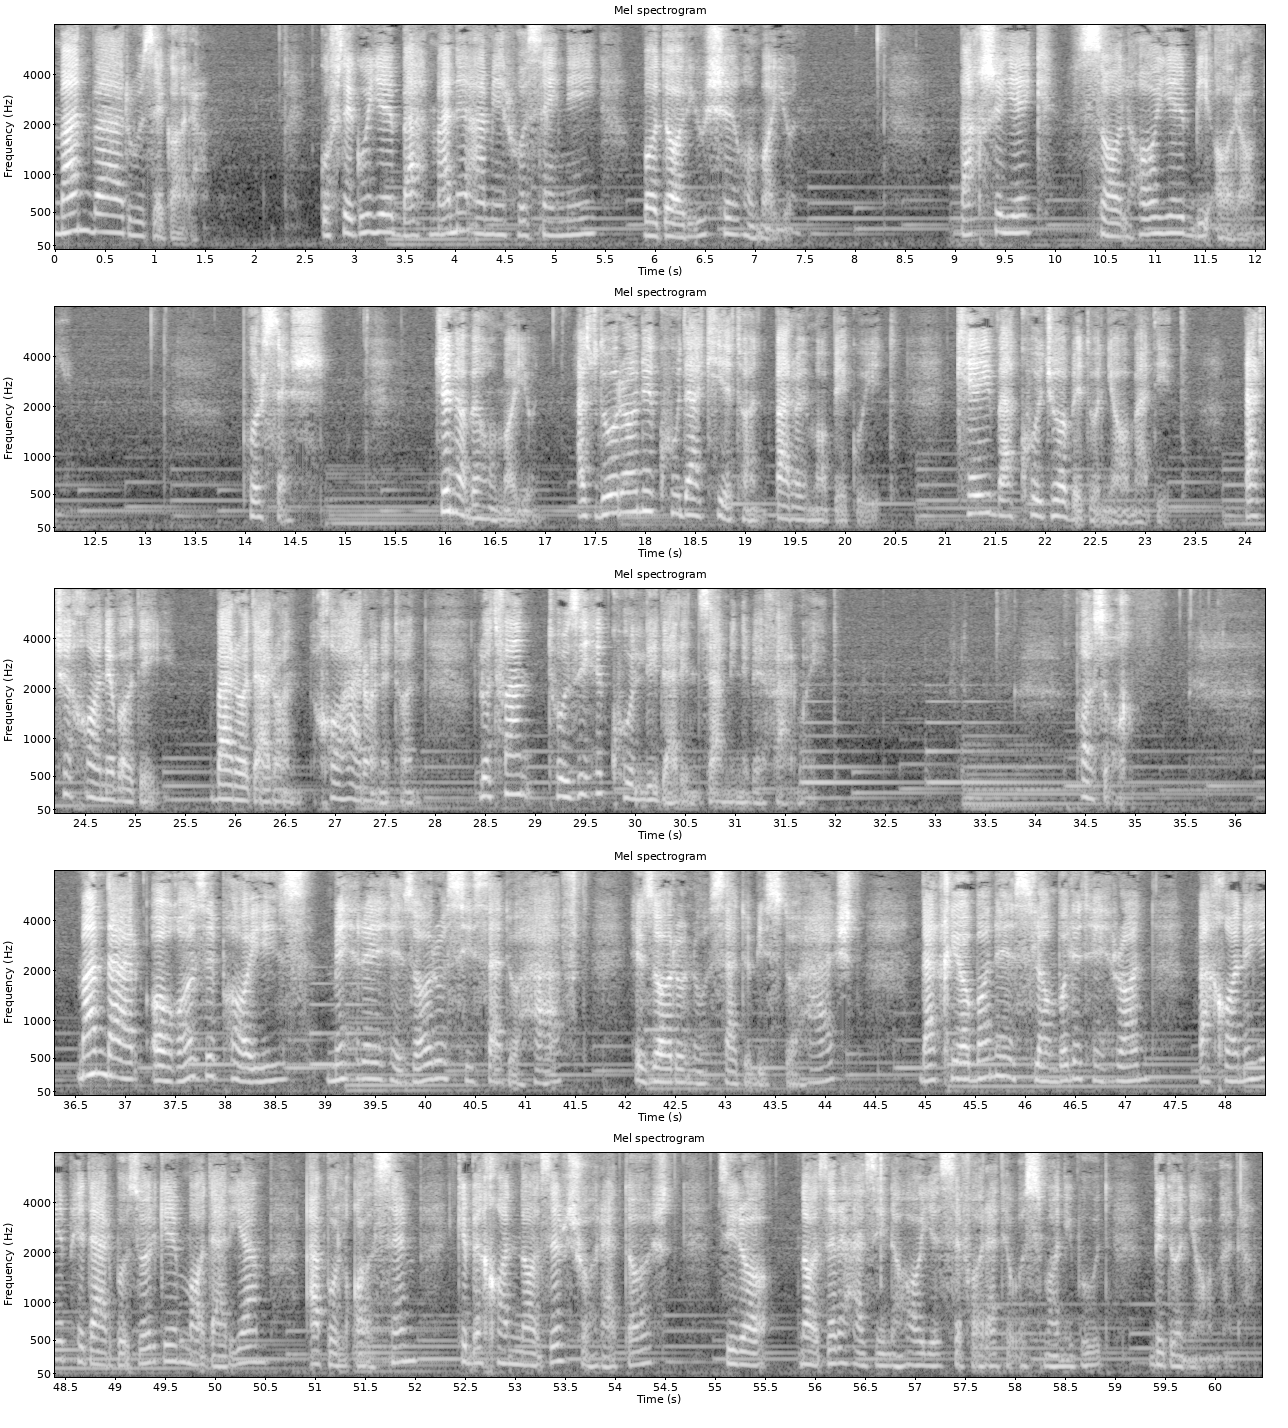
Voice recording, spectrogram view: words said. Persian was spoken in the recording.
من و روزگارم. گفتگوی بهمن امیر حسینی با داریوش همایون. بخش یک سالهای بیارامی پرسش. جناب همایون از دوران کودکیتان برای ما بگویید. کی و کجا به دنیا آمدید؟ در چه خانواده ای برادران خواهرانتان لطفا توضیح کلی در این زمینه بفرمایید. پاسخ. من در آغاز پاییز مهر 1307 1928 در خیابان اسلامبول تهران و خانه پدر بزرگ مادریم ابوالقاسم که به خان ناظر شهرت داشت زیرا ناظر هزینه های سفارت عثمانی بود به دنیا آمدم.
